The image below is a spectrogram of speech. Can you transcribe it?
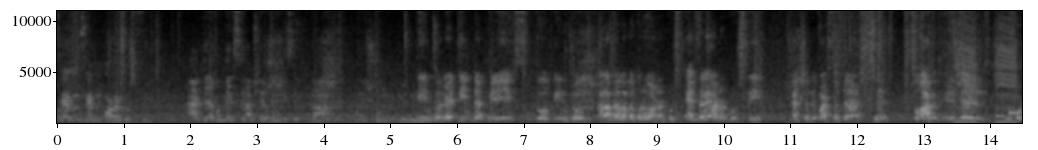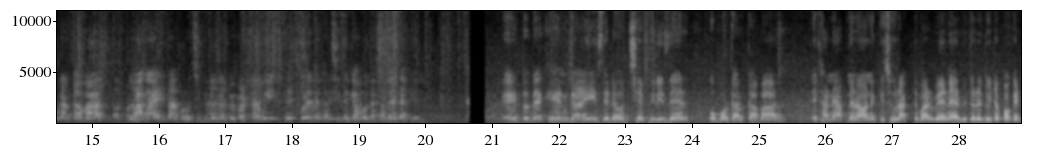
সেম সেম অর্ডার করছি। আর যেরকম দেখছিলাম সেরকম দিছে। না তিনজনের তিনটা ফ্রিজ তো তিনজন আলাদা আলাদা করে অর্ডার করছি। এক জায়গায় অর্ডার করছি একসাথে পার্সেলটা আসছে। তো আমি ফ্রিজের উপরকার কাবার তারপরে- লাগাই তারপর হচ্ছে ভিতরকার পেপারটা আমি সেট করে দেখাচ্ছি যে কেমন দেখা যায় দেখেন। এই তো দেখেন গাইস এটা হচ্ছে ফ্রিজের ওপরকার কাবার। এখানে আপনারা অনেক কিছু রাখতে পারবেন। এর ভিতরে দুইটা পকেট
